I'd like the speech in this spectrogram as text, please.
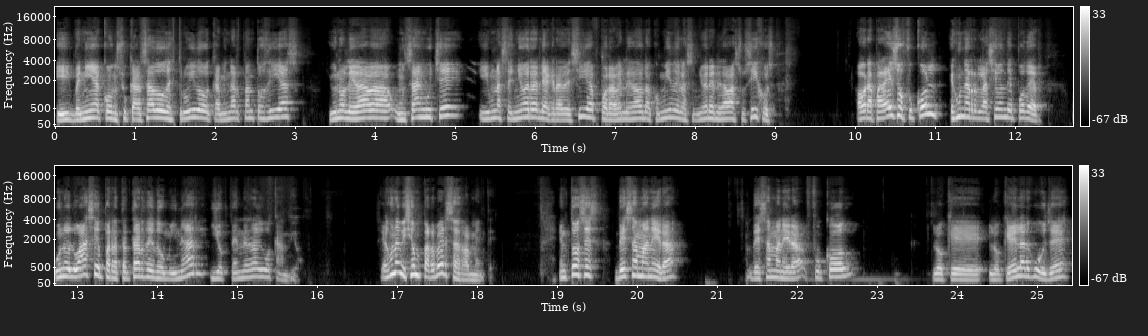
y venía con su calzado destruido de caminar tantos días y uno le daba un sándwich y una señora le agradecía por haberle dado la comida y la señora le daba a sus hijos. Ahora, para eso Foucault es una relación de poder. Uno lo hace para tratar de dominar y obtener algo a cambio. Es una visión perversa realmente. Entonces, de esa manera, de esa manera, Foucault lo que, lo que él arguye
